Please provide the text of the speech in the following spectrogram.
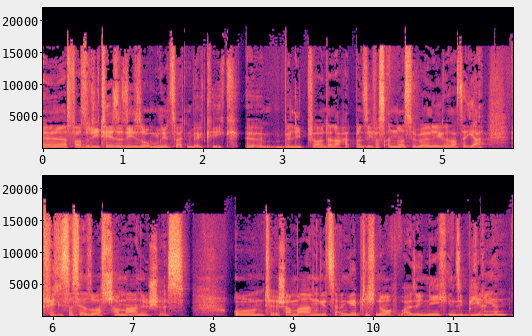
Äh, das war so die These, die so um den Zweiten Weltkrieg äh, beliebt war. Und danach hat man sich was anderes überlegt und sagte, ja, vielleicht ist das ja sowas Schamanisches. Und äh, Schamanen gibt es ja angeblich noch, weiß ich nicht, in Sibirien.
